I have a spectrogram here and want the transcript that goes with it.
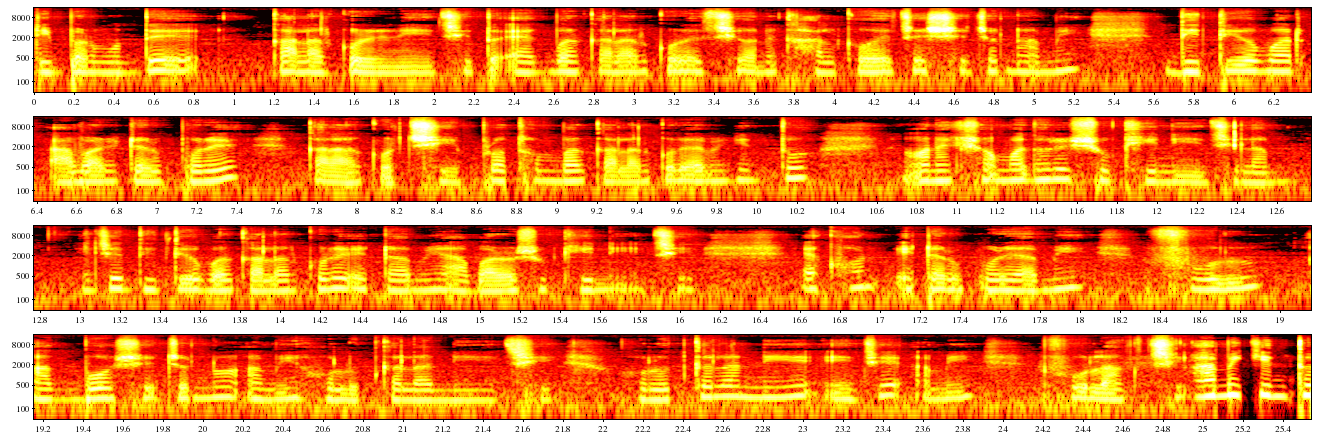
ডিব্বার মধ্যে কালার করে নিয়েছি। তো একবার কালার করেছি, অনেক হালকা হয়েছে, সেজন্য আমি দ্বিতীয়বার আবার এটার উপরে কালার করছি। প্রথমবার কালার করে আমি কিন্তু অনেক সময় ধরে শুকিয়ে নিয়েছিলাম। এই যে দ্বিতীয়বার কালার করে এটা আমি আবারও শুকিয়ে নিয়েছি। এখন এটার উপরে আমি ফুল আঁকবো, সেজন্য আমি হলুদ কালার নিয়েছি। হলুদ কালার নিয়ে এই যে আমি ফুল আঁকছি। আমি কিন্তু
